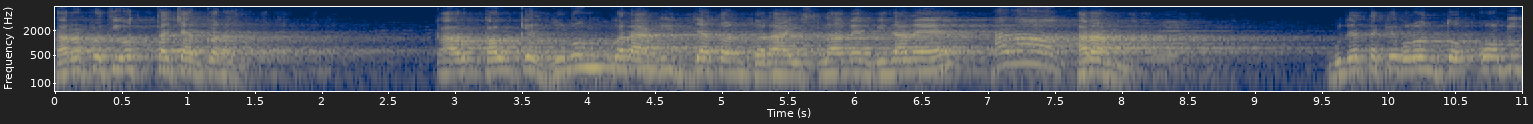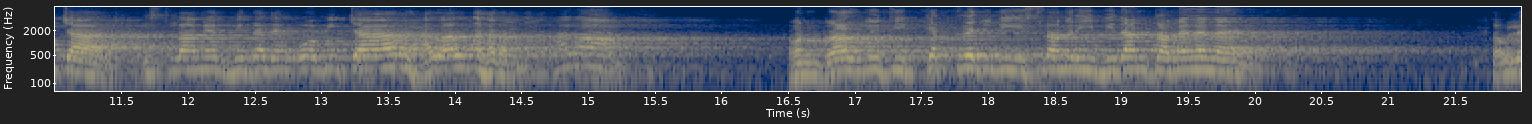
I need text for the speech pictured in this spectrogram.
কারও প্রতি অত্যাচার কারও কাউকে জুলুম করা নির্যাতন করা ইসলামের বিধানে হারাম। বুঝে থাকে বলুন তো অবিচার ইসলামের বিধানে অবিচার হালাল না হারাম। এখন রাজনৈতিক ক্ষেত্রে যদি ইসলামের এই বিধানটা মেনে নেয় তাহলে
